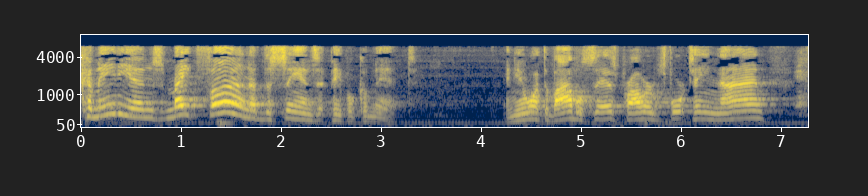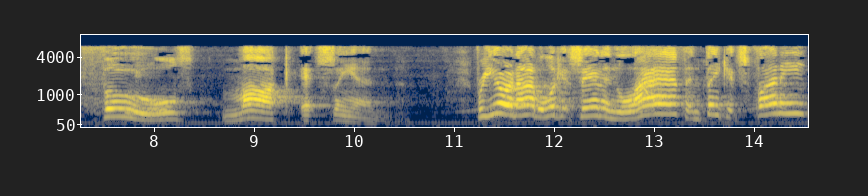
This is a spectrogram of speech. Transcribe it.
comedians make fun of the sins that people commit. And you know what the Bible says, Proverbs 14:9, fools mock at sin. For you and I to look at sin and laugh and think it's funny,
